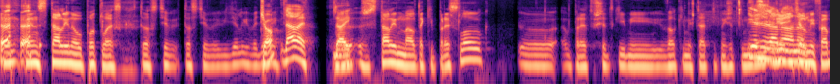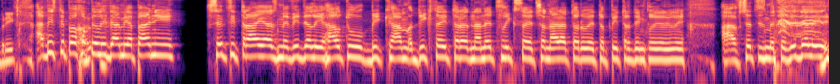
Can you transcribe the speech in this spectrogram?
Ten, ten Stalinov potlesk, to ste, to ste videli? Vedeli? Čo? Dávaj. Daj. Že Stalin mal taký preslov pred všetkými veľkými štátnikmi, všetkými Ježiš, riaditeľmi fabrík. Aby ste pochopili, dámy a páni, všetci traja sme videli How to Become a Dictator na Netflixe, čo naratoruje to Peter Dinklage a všetci sme to videli.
